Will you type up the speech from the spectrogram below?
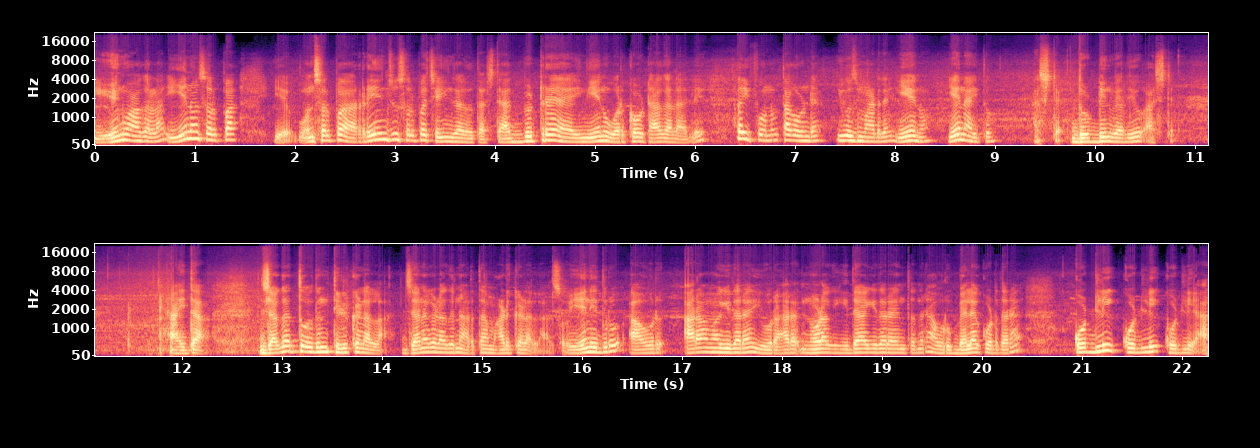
ಏನೂ ಆಗಲ್ಲ. ಏನೋ ಸ್ವಲ್ಪ ಒಂದು ಸ್ವಲ್ಪ ರೇಂಜು ಸ್ವಲ್ಪ ಚೇಂಜ್ ಆಗುತ್ತೆ ಅಷ್ಟೇ. ಅದು ಬಿಟ್ಟರೆ ಇನ್ನೇನು ವರ್ಕೌಟ್ ಆಗಲ್ಲ ಅಲ್ಲಿ. ಐಫೋನು ತಗೊಂಡೆ ಯೂಸ್ ಮಾಡಿದೆ. ಏನು? ಏನಾಯಿತು? ಅಷ್ಟೇ. ದುಡ್ಡಿನ ವ್ಯಾಲ್ಯೂ ಅಷ್ಟೇ. ಆಯಿತಾ? ಜಗತ್ತು ಅದನ್ನು ತಿಳ್ಕೊಳ್ಳಲ್ಲ. ಜನಗಳು ಅದನ್ನು ಅರ್ಥ ಮಾಡ್ಕೊಳ್ಳಲ್ಲ. ಸೊ ಏನಿದ್ರು ಅವ್ರು ಆರಾಮಾಗಿದ್ದಾರೆ, ಇವ್ರು ಆರ, ನೋಡೋಕೆ ಇದಾಗಿದ್ದಾರೆ ಅಂತಂದರೆ ಅವ್ರಿಗೆ ಬೆಲೆ ಕೊಡ್ತಾರೆ. ಕೊಡಲಿ ಕೊಡಲಿ ಕೊಡಲಿ. ಆ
